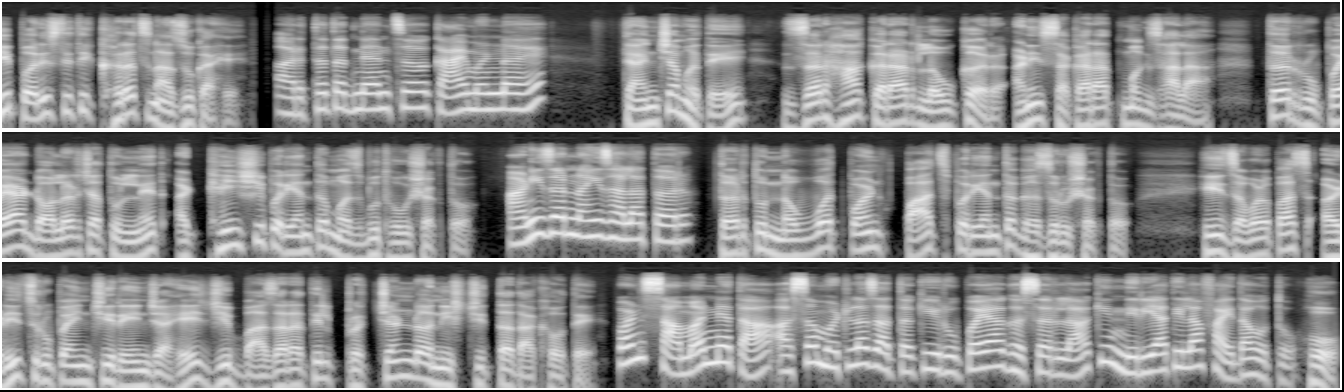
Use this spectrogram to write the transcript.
ही परिस्थिती खरंच नाजूक आहे. अर्थतज्ञांचं काय म्हणणं आहे? त्यांच्या मते जर हा करार लवकर आणि सकारात्मक झाला तर रुपया डॉलरच्या तुलनेत अठ्ठ्याऐंशी पर्यंत मजबूत होऊ शकतो. आणि जर नाही झाला तर? तर तो नव्वद पॉईंट पाच पर्यंत घसरू शकतो. ही जवळपास अडीच रुपयांची रेंज आहे जी बाजारातील प्रचंड अनिश्चितता दाखवते. पण सामान्यतः असं म्हटलं जातं की रुपया घसरला की निर्यातीला फायदा होतो. हो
